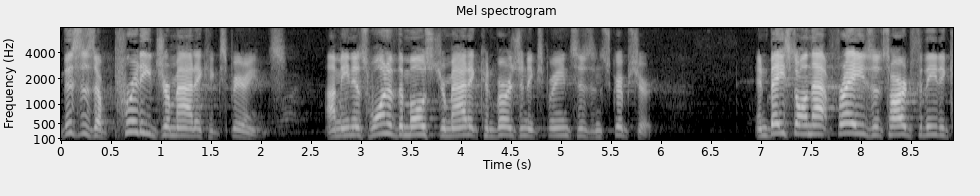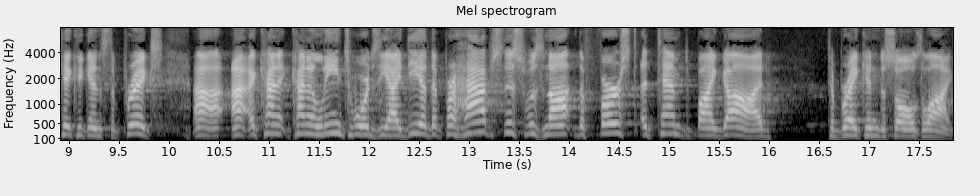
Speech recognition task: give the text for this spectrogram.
This is a pretty dramatic experience. I mean, it's one of the most dramatic conversion experiences in Scripture. And based on that phrase, it's hard for thee to kick against the pricks. Uh, I kind of kind of lean towards the idea that perhaps this was not the first attempt by God to break into Saul's life.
